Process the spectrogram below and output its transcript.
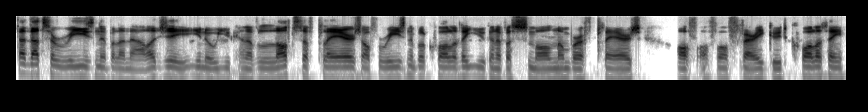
that that's a reasonable analogy. You know, you can have lots of players of reasonable quality. You can have a small number of players of, of, of very good quality.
